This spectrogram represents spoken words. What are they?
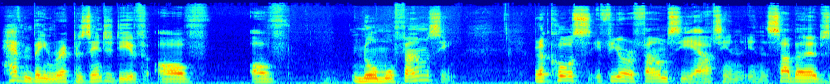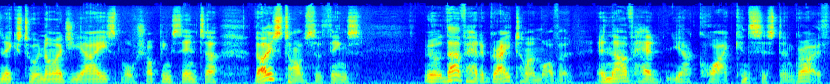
haven't been representative of of normal pharmacy. But of course, if you're a pharmacy out in, in the suburbs next to an IGA, small shopping centre, those types of things, you know, they've had a great time of it and they've had you know, quite consistent growth.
